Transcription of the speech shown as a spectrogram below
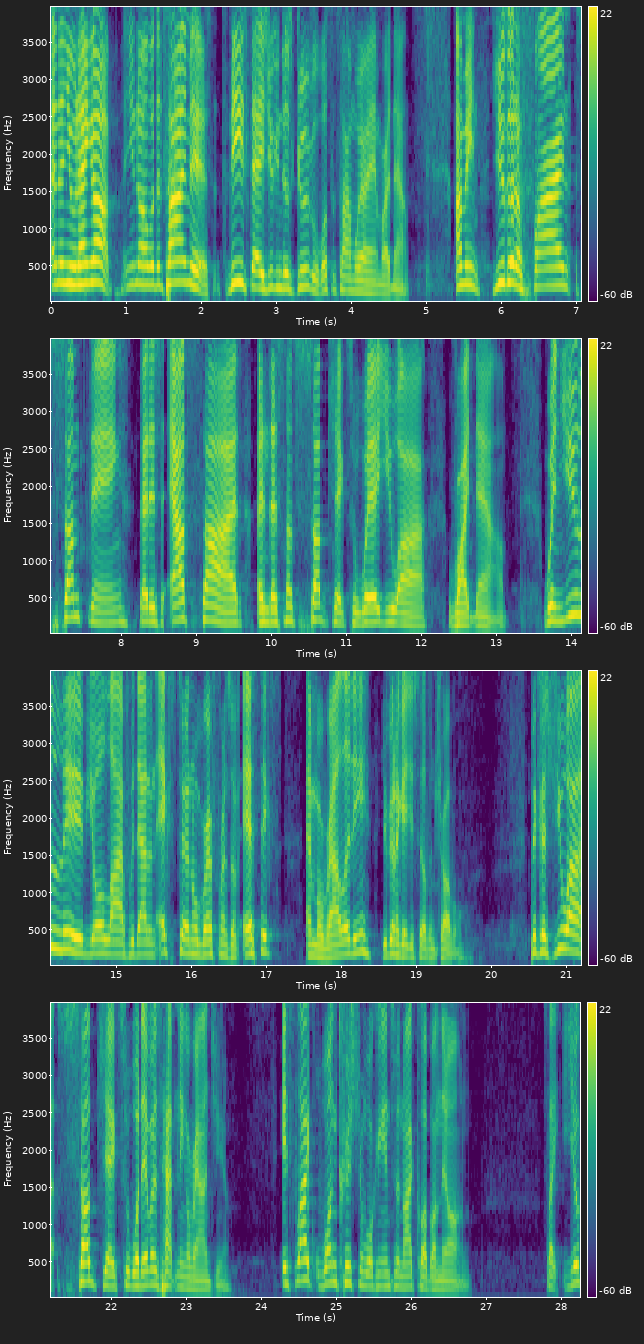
And then you would hang up, and you know what the time is. These days, you can just Google, what's the time where I am right now? I mean, you got to find something that is outside and that's not subject to where you are right now. When you live your life without an external reference of ethics and morality, you're to get yourself in trouble because you are subject to whatever is happening around you. It's like one Christian walking into a nightclub on their own. It's like you're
